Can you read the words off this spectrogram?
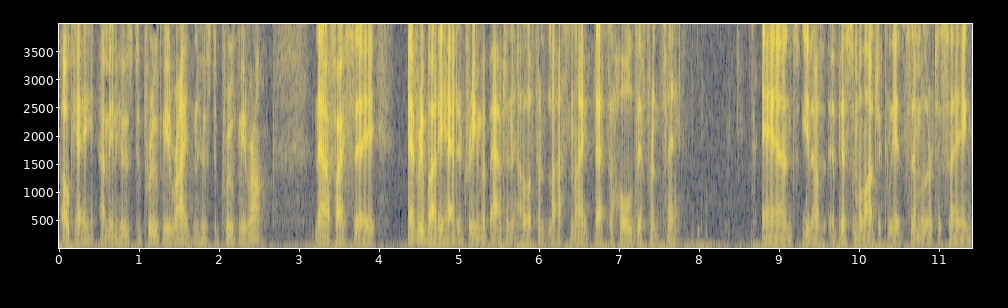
okay. I mean, who's to prove me right and who's to prove me wrong? Now, if I say everybody had a dream about an elephant last night, that's a whole different thing. And, you know, epistemologically, it's similar to saying,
